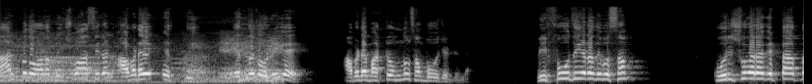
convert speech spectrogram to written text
നാൽപ്പതോളം വിശ്വാസികൾ അവിടെ എത്തി എന്നതൊഴികെ അവിടെ മറ്റൊന്നും സംഭവിച്ചിട്ടില്ല. വിഭൂതിയുടെ ദിവസം കുരിശുവര കിട്ടാത്ത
